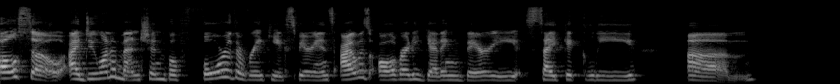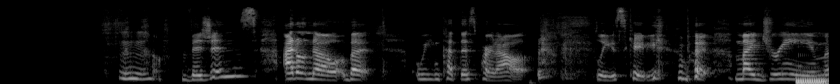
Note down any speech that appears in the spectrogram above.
Also, I do want to mention before the Reiki experience, I was already getting very psychically um mm-hmm. visions. I don't know, but we can cut this part out, please, Katie. but my dream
